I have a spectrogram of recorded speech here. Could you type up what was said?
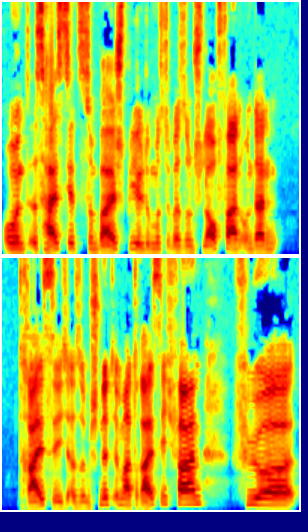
und es heißt jetzt zum Beispiel, du musst über so einen Schlauch fahren und dann 30, also im Schnitt immer 30 fahren für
